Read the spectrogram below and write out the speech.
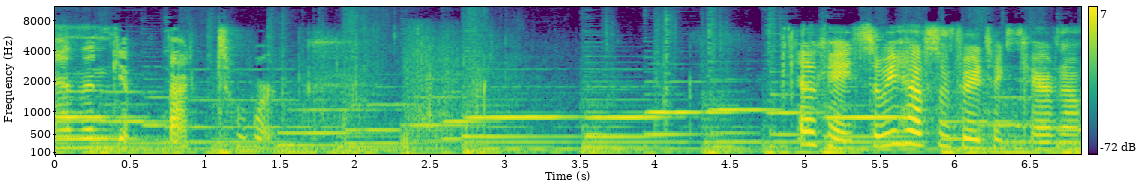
And then get back to work. Okay, so we have some food taken care of now.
